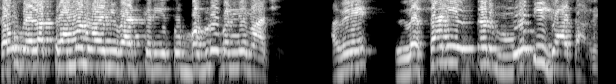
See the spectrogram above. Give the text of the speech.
સૌ પહેલા કોમન વાયની વાત કરીએ તો બગડો બંનેમાં છે. હવે લસાની અંદર મોટી ઘાત આવે.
